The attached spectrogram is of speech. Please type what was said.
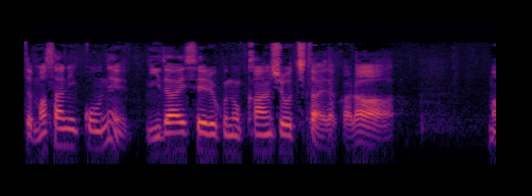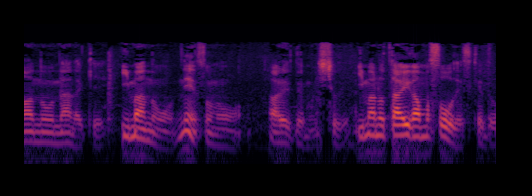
でまさにこうね二大勢力の干渉地帯だから、まあ、あのなんだっけ今のねそのあれでも一緒で今の大河もそうですけど、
